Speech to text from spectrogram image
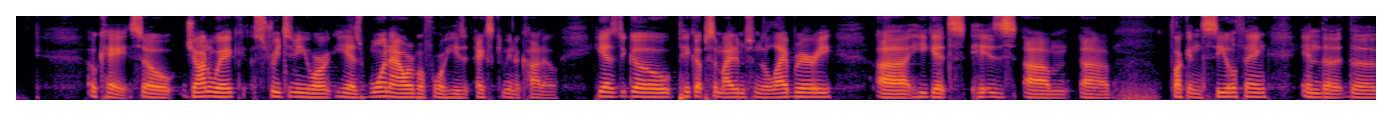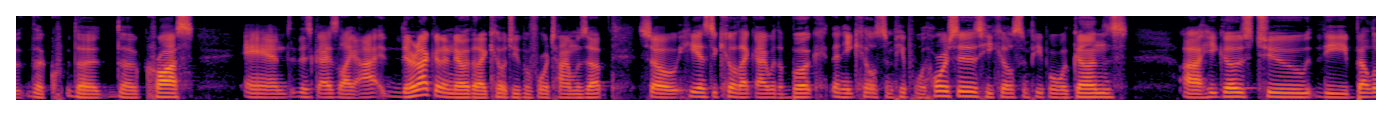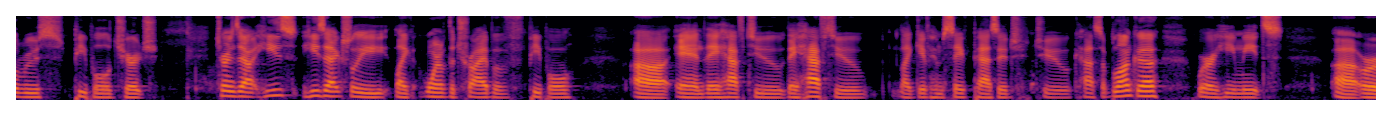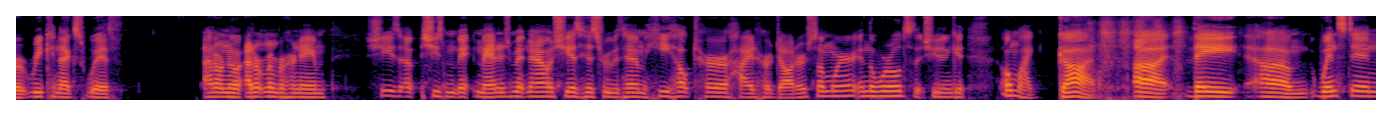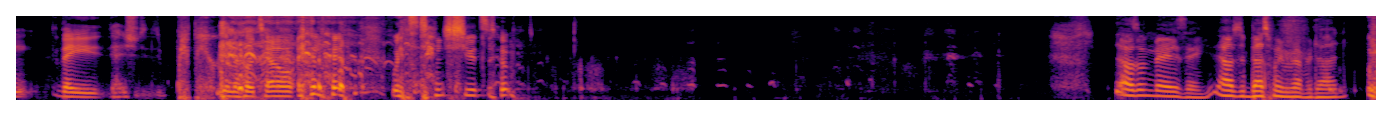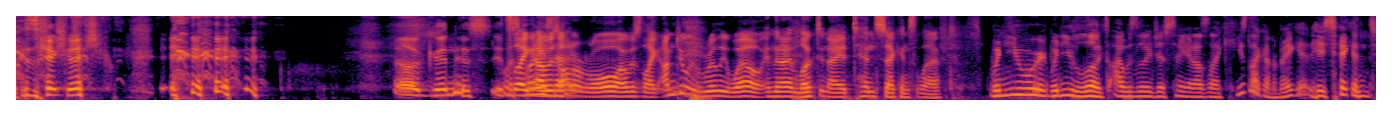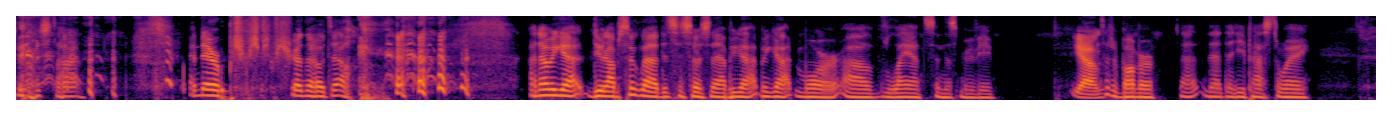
Okay, so John Wick, streets of New York. He has one hour before he's excommunicado. He has to go pick up some items from the library. Uh, he gets his um, uh, fucking seal thing and the the the the the cross. And this guy's like, I, they're not gonna know that I killed you before time was up. So he has to kill that guy with a book. Then he kills some people with horses. He kills some people with guns. Uh, he goes to the Belarus people church. Turns out he's he's actually like one of the tribe of people, uh, and they have to they have to like give him safe passage to Casablanca, where he meets uh, or reconnects with. I don't know. I don't remember her name. She's uh, she's ma- management now. She has history with him. He helped her hide her daughter somewhere in the world so that she didn't get. Oh my God! Uh, they um, Winston they in the hotel and then Winston shoots him. That was amazing. That was the best one we've ever done. Was that good? oh goodness! It's What's like funny I is was on a roll. I was like, I'm doing really well, and then I looked and I had ten seconds left. When you were when you looked, I was literally just thinking, I was like, he's not gonna make it. He's taking too much time. and they're in the hotel. I know we got, dude. I'm so glad this is so sad. We got we got more of Lance in this movie. Yeah. Such a bummer that that, that he passed away.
